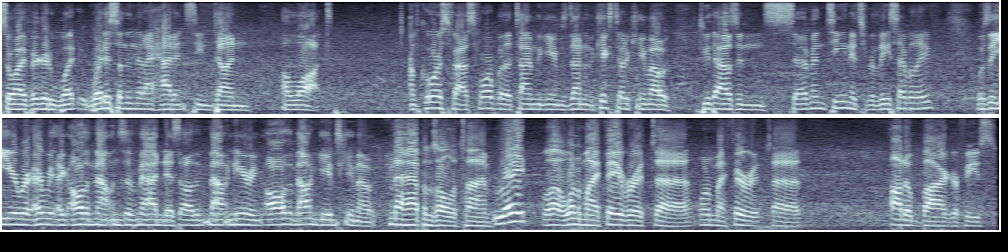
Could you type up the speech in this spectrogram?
So I figured, what what is something that I hadn't seen done a lot? Of course, fast forward by the time the game's done and the Kickstarter came out, 2017, its release, I believe, was a year where every like all the Mountains of Madness, all the mountaineering, all the mountain games came out. That happens all the time, right? Well, one of my favorite, uh, one of my favorite uh, autobiographies.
